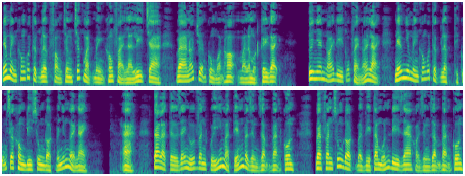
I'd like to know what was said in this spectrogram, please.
Nếu mình không có thực lực phòng chừng trước mặt mình không phải là ly trà và nói chuyện cùng bọn họ mà là một cây gậy. Tuy nhiên nói đi cũng phải nói lại, nếu như mình không có thực lực thì cũng sẽ không đi xung đột với những người này. À ta là từ dãy núi vân quý mà tiến vào rừng rậm vạn côn. Về phần xung đột bởi vì ta muốn đi ra khỏi rừng rậm vạn côn,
